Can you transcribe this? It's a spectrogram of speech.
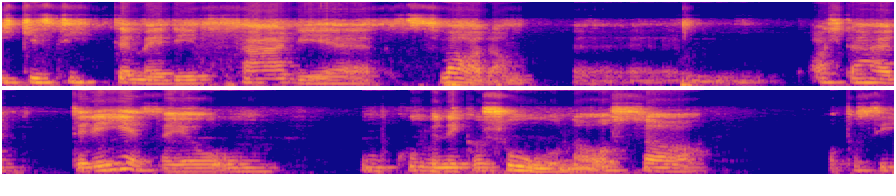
ikke sitte med de ferdige svarene. Eh, alt det her dreier seg jo om, om kommunikasjon, og også si,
